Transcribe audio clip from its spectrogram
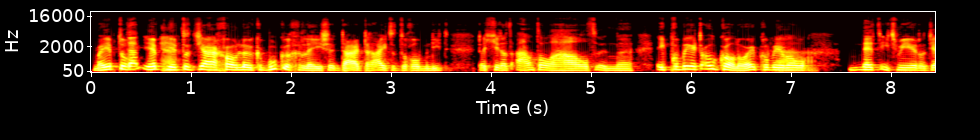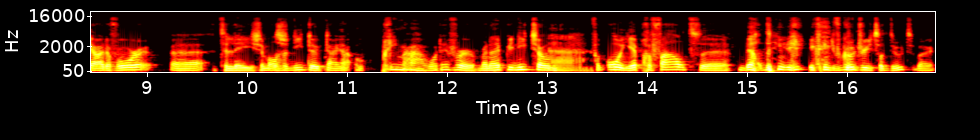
Maar je hebt toch Dat- je hebt, ja. je hebt dat jaar gewoon leuke boeken gelezen. Daar draait het toch om niet dat je dat aantal haalt. En, eh, ik probeer het ook wel hoor. Ik probeer Ja. wel net iets meer dat jaar daarvoor eh, te lezen. Maar als het niet lukt, nou ja, ook prima, whatever. Maar dan heb je niet zo'n Ja. van, oh, je hebt gefaald eh melding. ik weet niet of Goodreads dat doet, maar...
